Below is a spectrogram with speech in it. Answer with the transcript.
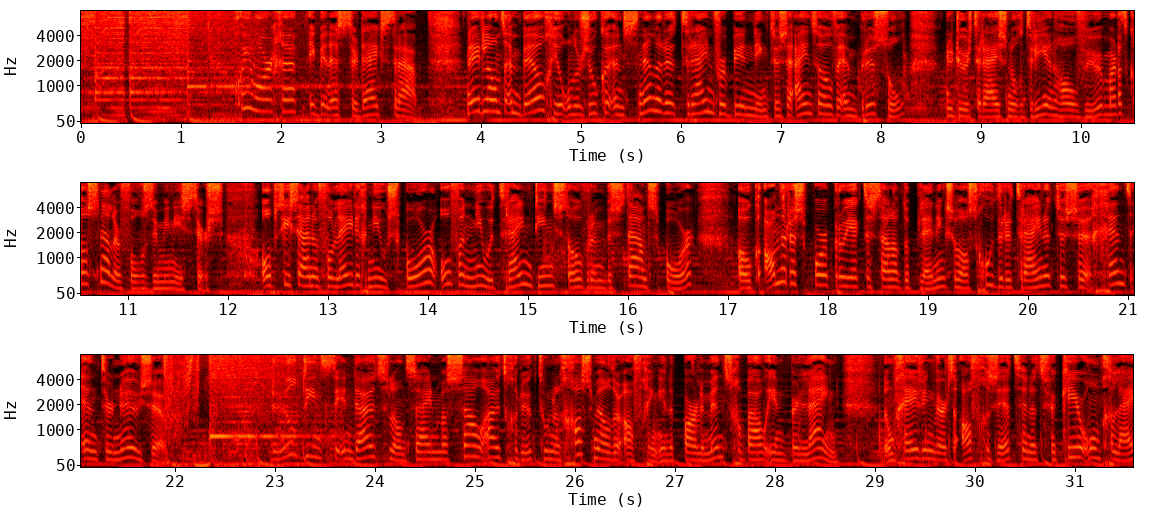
Goedemorgen, ik ben Esther Dijkstra. Nederland en België onderzoeken een snellere treinverbinding tussen Eindhoven en Brussel. Nu duurt de reis nog 3,5 uur, maar dat kan sneller volgens de ministers. Opties zijn een volledig nieuw spoor of een nieuwe treindienst over een bestaand spoor. Ook andere spoorprojecten staan op de planning, zoals goederentreinen tussen Gent en Terneuzen. De hulpdiensten in Duitsland zijn massaal uitgerukt toen een gasmelder afging in het parlementsgebouw in Berlijn. De omgeving werd afgezet en het verkeer omgeleid.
